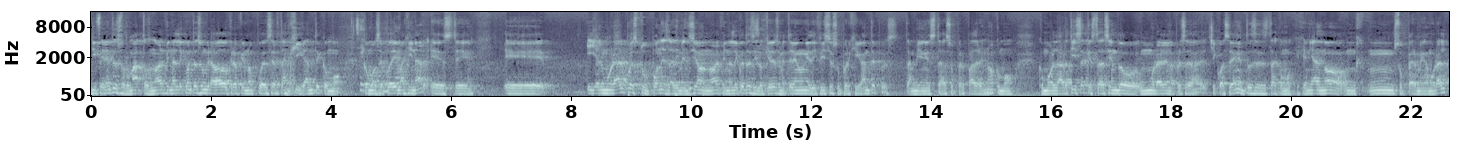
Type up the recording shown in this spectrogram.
diferentes formatos, ¿no? Al final de cuentas un grabado creo que no puede ser tan gigante como, como se puede imaginar. Este, eh, y el mural, pues tú pones la dimensión, ¿no? Al final de cuentas, si lo quieres meter en un edificio súper gigante, pues también está súper padre, ¿no? Como, como la artista que está haciendo un mural en la presa Chicoacén, entonces está como que genial, ¿no? Un, un súper mega mural.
